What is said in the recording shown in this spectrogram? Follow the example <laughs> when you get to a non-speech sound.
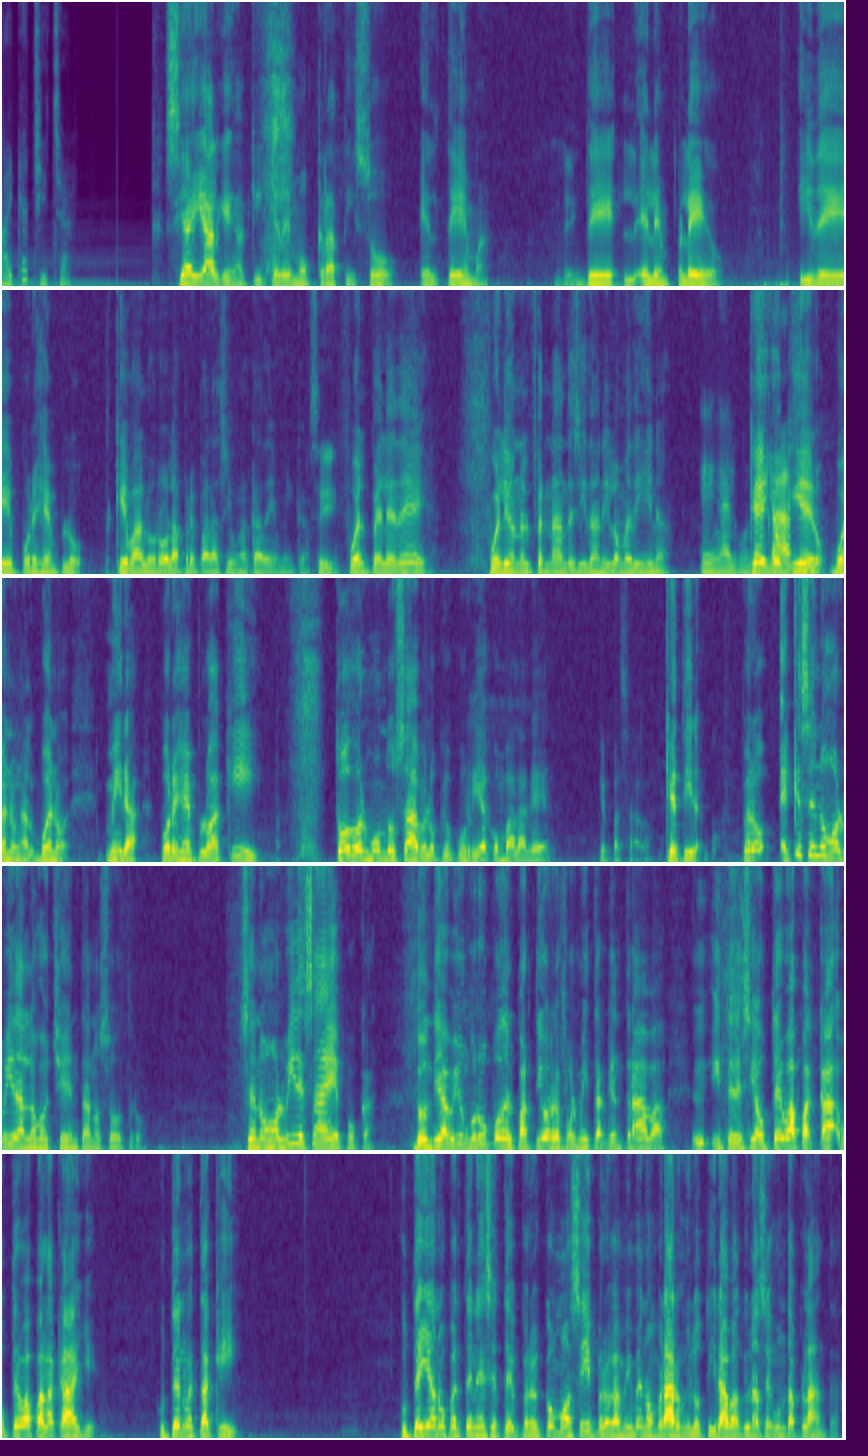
Baica Chicha. Si hay alguien aquí que democratizó el tema del el empleo y de, por ejemplo, que valoró la preparación académica, fue el PLD, fue Leonel Fernández y Danilo Medina. En algunos ¿Qué yo quiero? Bueno, en, bueno, mira, por ejemplo, aquí todo el mundo sabe lo que ocurría con Balaguer. ¿Qué pasaba? Que tira, pero es que se nos olvidan los 80 a nosotros. Se nos olvida esa época donde había un grupo del Partido Reformista que entraba y, te decía, usted va para usted va para la calle, usted no está aquí. Usted ya no pertenece a este, pero ¿cómo así? Pero a mí me nombraron y lo tiraban de una segunda planta.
